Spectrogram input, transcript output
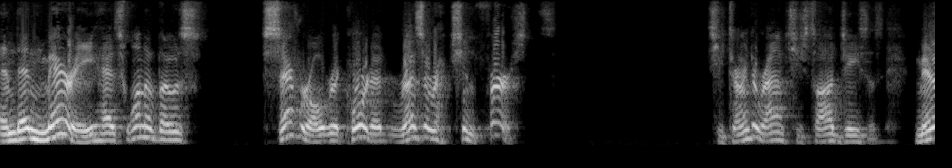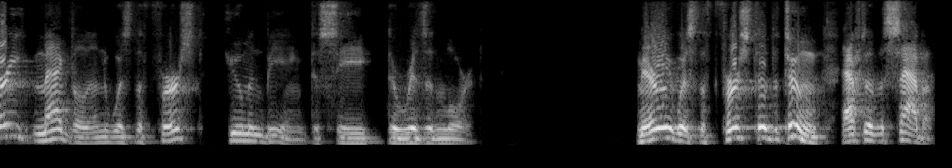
And then Mary has one of those several recorded resurrection firsts. She turned around, she saw Jesus. Mary Magdalene was the first human being to see the risen Lord. Mary was the first to the tomb after the Sabbath,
